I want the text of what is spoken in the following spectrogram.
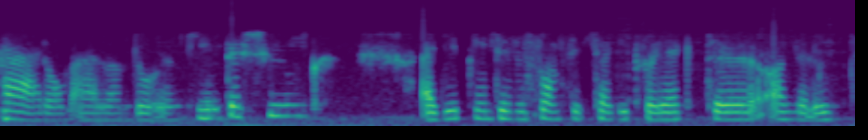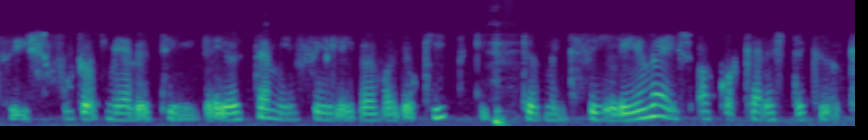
három állandó önkéntesünk. Egyébként ez a szomszédsági projekt azelőtt is futott, mielőtt én idejöttem, én fél éve vagyok itt, kicsit több mint fél éve, és akkor kerestek ők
